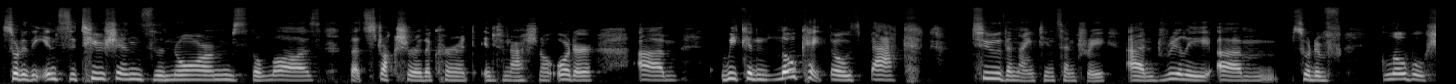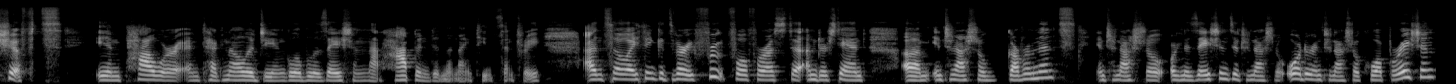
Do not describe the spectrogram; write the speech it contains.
sort of the institutions, the norms, the laws that structure the current international order, um, we can locate those back to the 19th century and really um, sort of global shifts in power and technology and globalization that happened in the 19th century. And so I think it's very fruitful for us to understand um, international governance, international organizations, international order, international cooperation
